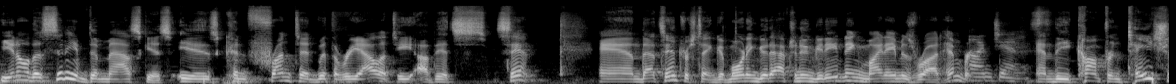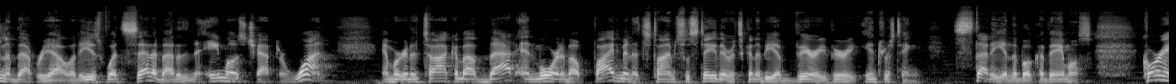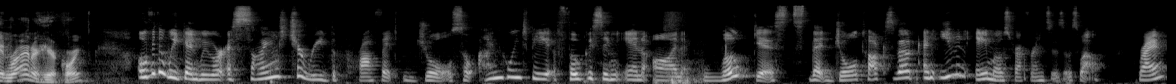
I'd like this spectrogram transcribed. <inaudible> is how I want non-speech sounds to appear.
You know, the city of Damascus is confronted with the reality of its sin. And that's interesting. Good morning, good afternoon, good evening. My name is Rod Hembree. I'm Janice. And the confrontation of that reality is what's said about it in Amos chapter 1. And we're going to talk about that and more in about five minutes' time. So stay there. It's going to be a very, very interesting study in the book of Amos. Corey and Ryan are here. Corey. Over the weekend, we were assigned to read the prophet Joel. So I'm going to be focusing in on locusts that Joel talks about and even Amos references as well. Ryan?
